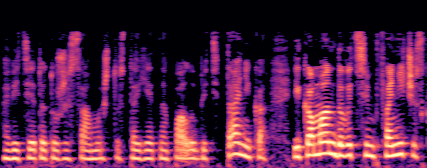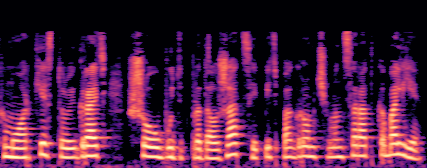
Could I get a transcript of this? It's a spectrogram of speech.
А ведь это то же самое, что стоять на палубе «Титаника» и командовать симфоническому оркестру, играть «Шоу будет продолжаться» и петь погромче «Монсеррат Кабалье».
